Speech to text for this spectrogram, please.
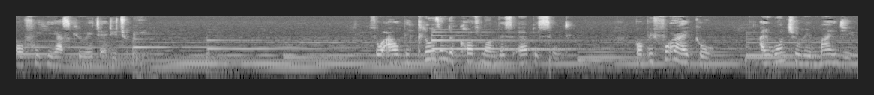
of who He has created you to be. So I'll be closing the curtain on this episode. But before I go, I want to remind you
